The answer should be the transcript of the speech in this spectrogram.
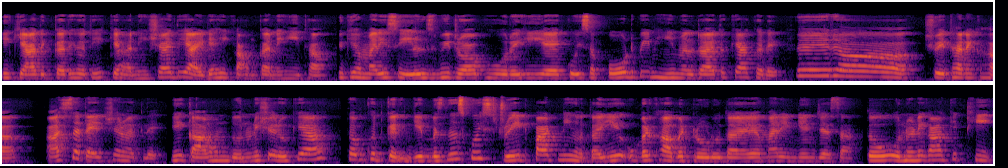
कि क्या दिक्कतें होती है, क्या नहीं। शायद ये आइडिया ही काम का नहीं था, क्योंकि हमारी सेल्स भी ड्रॉप हो रही है, कोई सपोर्ट भी नहीं मिल रहा है तो क्या करे? फिर श्वेता ने कहा, आज से टेंशन मत ले। ये काम हम दोनों ने शुरू किया तो हम खुद करेंगे। बिज़नेस कोई स्ट्रेट पार्ट नहीं होता, ये उबड़ खाबड़ रोड होता है, हमारे इंडियन जैसा। तो उन्होंने कहा कि ठीक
